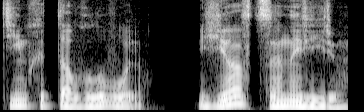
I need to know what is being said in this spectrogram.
Тім хитав головою. Я в це не вірю.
